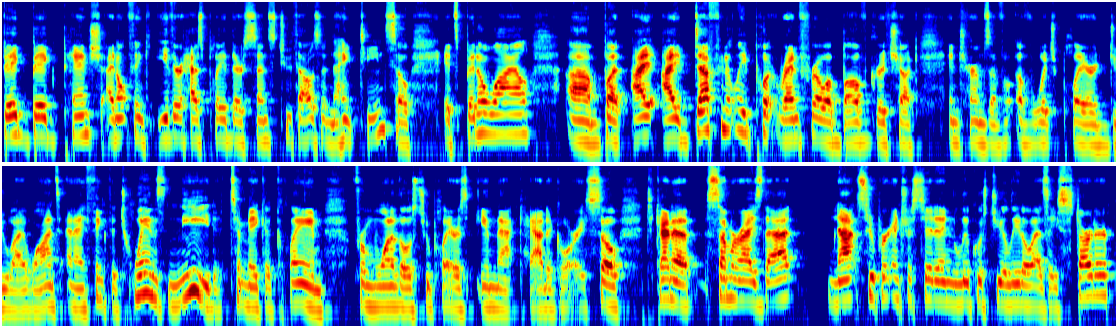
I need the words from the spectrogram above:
big, big pinch. I don't think either has played there since 2019, so it's been a while. Um, but I, I definitely put Renfroe above Grichuk in terms of, of which player do I want. And I think the Twins need to make a claim from one of those two players in that category. So to kind of summarize that, not super interested in Lucas Giolito as a starter.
